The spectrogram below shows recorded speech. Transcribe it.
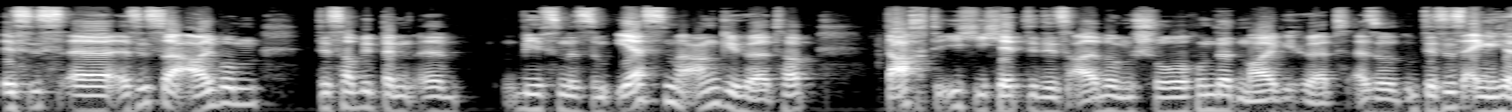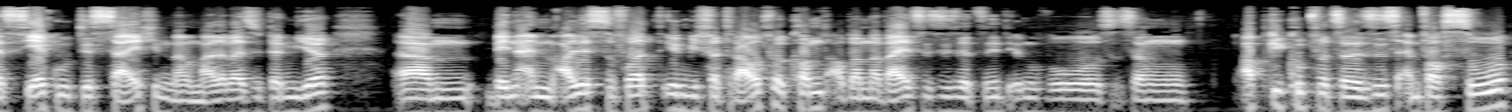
es ist, äh, es ist so ein Album, das habe ich beim, äh, wie ich es mir zum ersten Mal angehört habe, dachte ich, ich hätte das Album schon hundertmal gehört. Also das ist eigentlich ein sehr gutes Zeichen normalerweise bei mir, ähm, wenn einem alles sofort irgendwie vertraut vorkommt, aber man weiß, es ist jetzt nicht irgendwo sozusagen abgekupfert, sondern es ist einfach so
